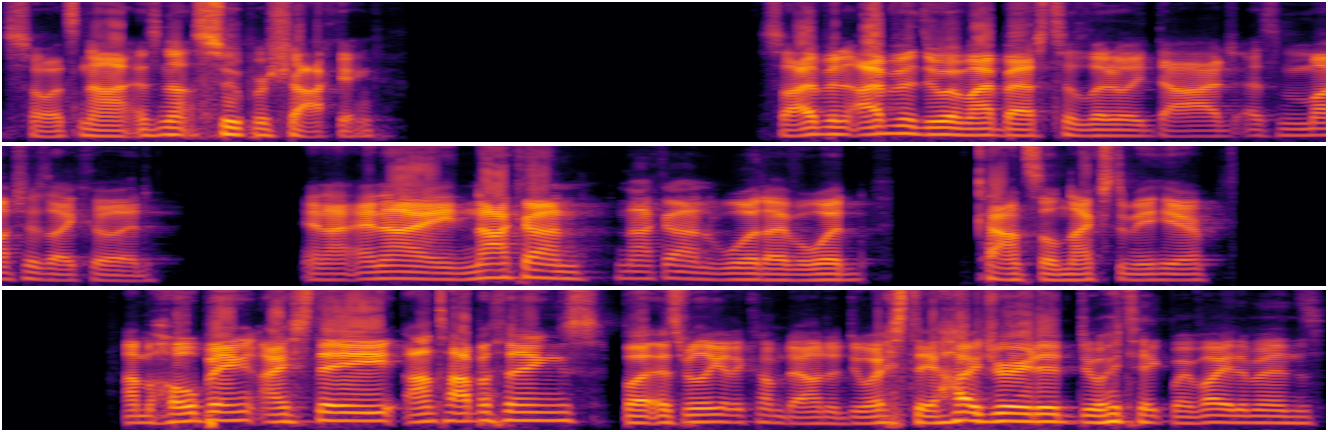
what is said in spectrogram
so it's not it's not super shocking. So I've been I've been doing my best to literally dodge as much as I could, and I and I knock on knock on wood. I have a wood console next to me here. I'm hoping I stay on top of things, but it's really to come down to do I stay hydrated? Do I take my vitamins?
